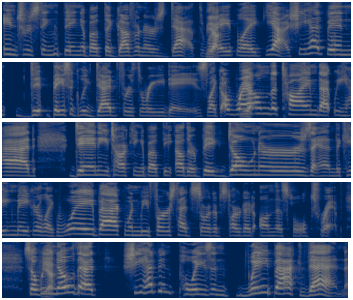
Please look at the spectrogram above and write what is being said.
interesting thing about the governor's death, Yeah. right? Like, yeah, she had been di- basically dead for three days, like around the time that we had Danny talking about the other big donors and the Kingmaker, like way back when we first had sort of started on this whole trip. So we Yeah. know that. She had been poisoned way back then.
